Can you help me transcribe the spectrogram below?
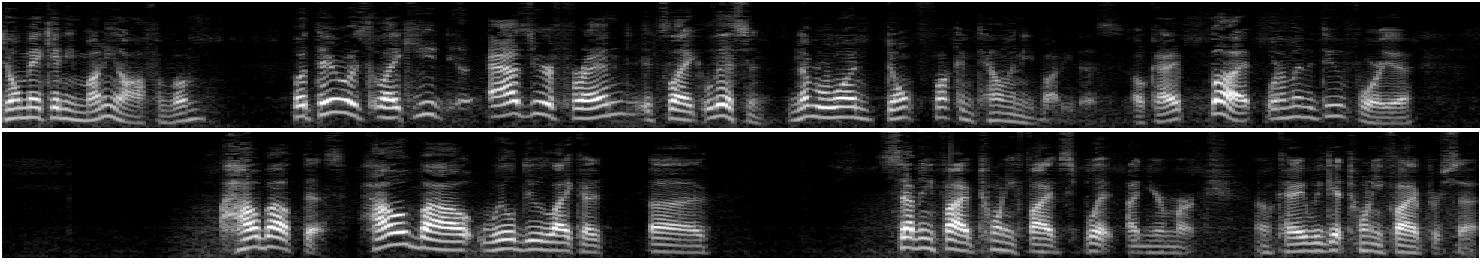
don't make any money off of him, but there was like he as your friend, it's like listen, number one, don't fucking tell anybody this, okay? But what I'm to do for you how about this? How about we'll do like a, a 75-25 split on your merch, okay? We get 25%.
